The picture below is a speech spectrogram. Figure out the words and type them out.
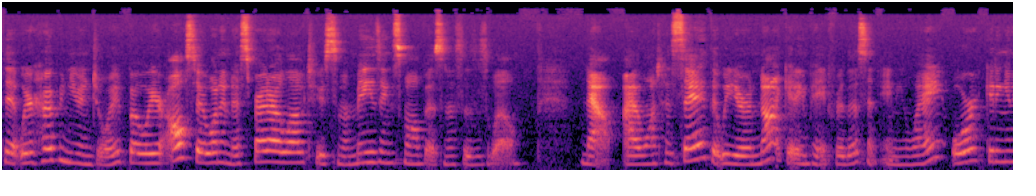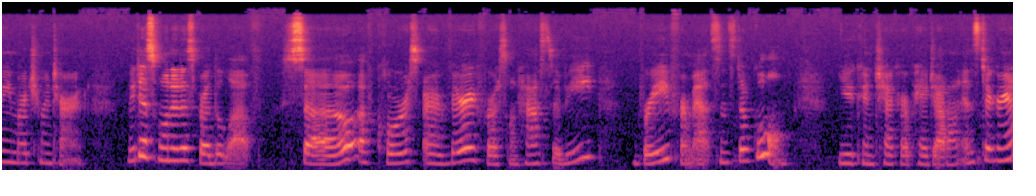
that we're hoping you enjoy, but we're also wanting to spread our love to some amazing small businesses as well. Now, I want to say that we are not getting paid for this in any way or getting any merch in return. We just wanted to spread the love. So, of course, our very first one has to be Bree from Sensitive Ghoul. You can check her page out on Instagram.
